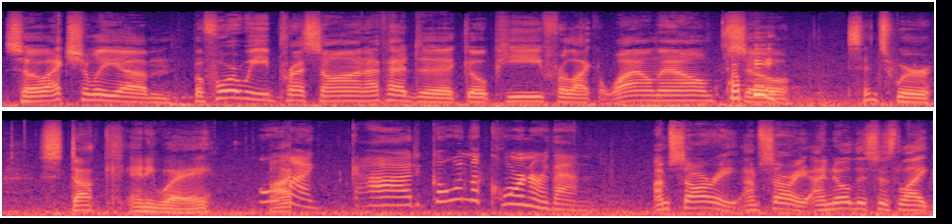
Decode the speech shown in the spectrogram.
So actually, um, before we press on, I've had to go pee for like a while now. Go so pee. since we're stuck anyway, Oh I- my god, go in the corner then. I'm sorry. I'm sorry. I know this is like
